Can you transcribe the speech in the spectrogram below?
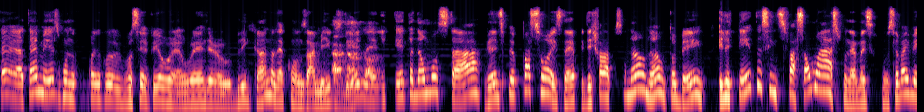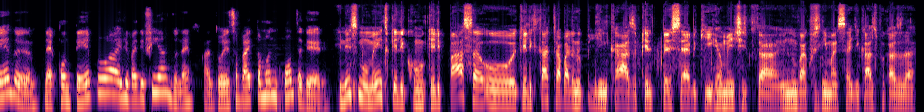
É, até mesmo quando, quando você vê o, o Andrew brincando, né, com os amigos dele, né, ele tenta não mostrar grandes preocupações, né, ele deixa falar pra pessoa, não, não, tô bem. Ele tenta, assim, disfarçar ao máximo, né, mas você vai vendo, né, com o tempo ele vai definhando, né, a doença vai tomando conta dele. E nesse momento que ele, que ele passa o. que ele tá trabalhando em casa, porque ele percebe que realmente tá, não vai conseguir mais sair de casa por causa da,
